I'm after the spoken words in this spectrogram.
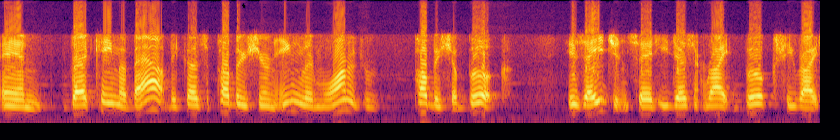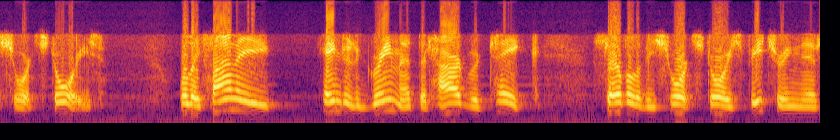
And that came about because a publisher in England wanted to publish a book. His agent said he doesn't write books, he writes short stories. Well, they finally came to an agreement that Howard would take several of his short stories featuring this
